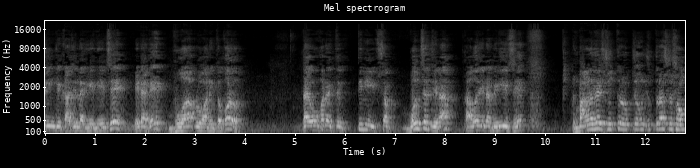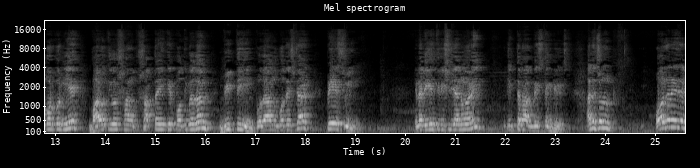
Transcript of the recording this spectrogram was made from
উইংকে কাজে লাগিয়ে দিয়েছে, এটাকে ভুয়া প্রমাণিত করো। তাই ওখানে তিনি সব বলছেন যেটা, কাগজ যেটা বেরিয়েছে, বাংলাদেশ যুক্ত যুক্তরাষ্ট্র সম্পর্ক নিয়ে ভারতীয় সাপ্তাহিকের প্রতিবেদন ভিত্তিহীন, প্রধান উপদেষ্টার প্রেস উইং। এটা লিখে তিরিশে জানুয়ারি ইত্তেফাক দেশ থেকে লিখেছে আচ্ছা চলুন অর্গানাইজার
